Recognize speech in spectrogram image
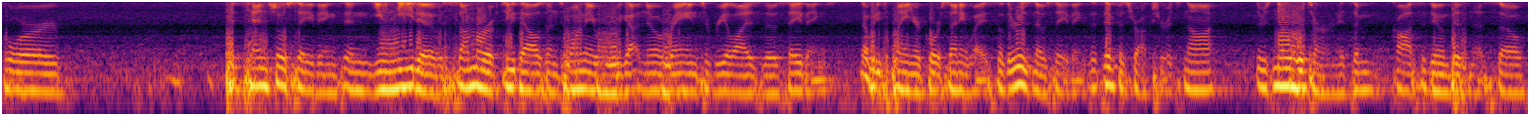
for potential savings, and you need a summer of 2020 where we got no rain to realize those savings. Nobody's playing your course anyway, so there is no savings. It's infrastructure. It's not. There's no return. It's a cost of doing business. So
